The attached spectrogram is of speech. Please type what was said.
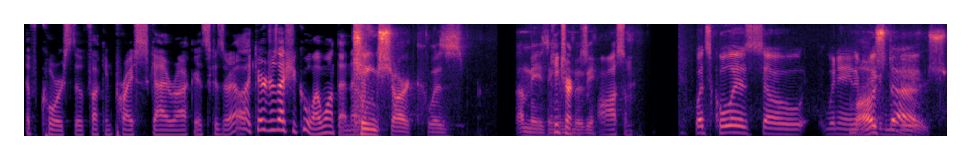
of course, the fucking price skyrockets because they're oh, that character's actually cool. I want that now. King Shark was amazing King in Shark the was awesome. What's cool is so when they, they were making the movie, Mustache.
